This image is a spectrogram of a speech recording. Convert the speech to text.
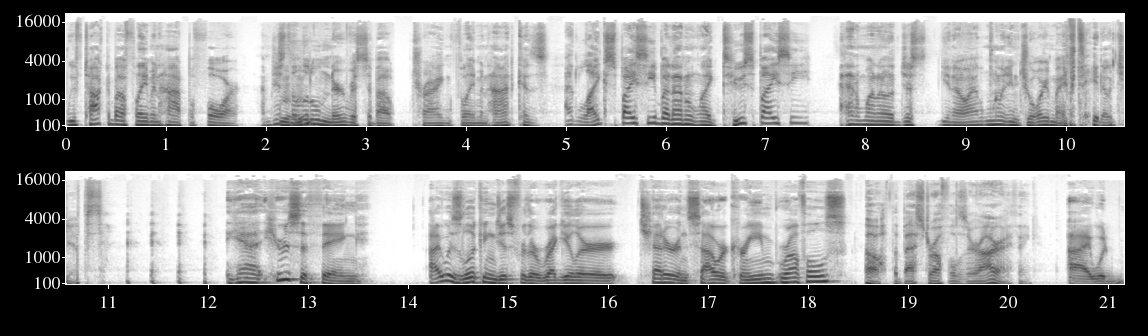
we've talked about flaming hot before. I'm just a mm-hmm. little nervous about trying flaming hot because I like spicy, but I don't like too spicy. I don't want to just, you know, I want to enjoy my potato chips. Yeah, here's the thing. I was looking just for the regular cheddar and sour cream ruffles. Oh, the best ruffles there are, I think. I would,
